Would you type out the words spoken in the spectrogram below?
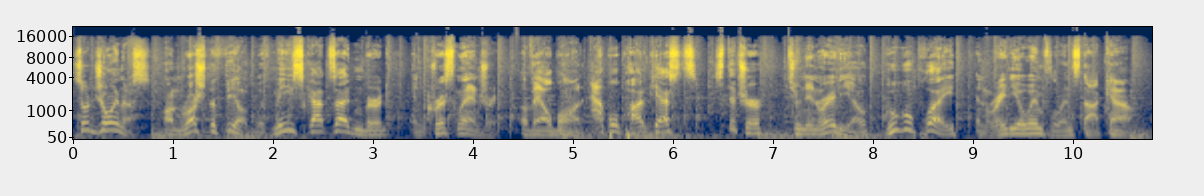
So join us on Rush the Field with me, Scott Seidenberg, and Chris Landry. Available on Apple Podcasts, Stitcher, TuneIn Radio, Google Play, and RadioInfluence.com.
